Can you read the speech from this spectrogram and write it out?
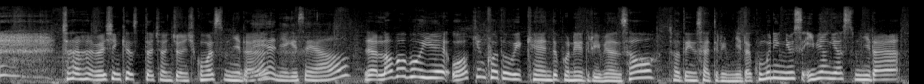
자, 외신 캐스터 전주현 씨 고맙습니다. 네, 안녕히 계세요. 자, 러버보이의 Working for the Weekend 보내드리면서 저도 인사드립니다. 굿모닝 뉴스 이명이었습니다.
